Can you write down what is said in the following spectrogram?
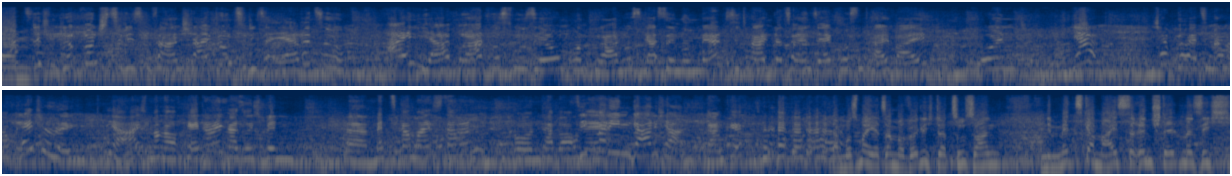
Einen herzlichen Glückwunsch zu diesen Veranstaltungen, zu dieser Ehre, zu ein Jahr Bratwurstmuseum und Bratwurstgasse in Nürnberg. Sie tragen dazu einen sehr großen Teil bei. Und ja, ich habe gehört, Sie machen auch Catering. Ja, ich mache auch Catering. Also ich bin äh, Metzgermeisterin und habe auch Sieht man Ihnen gar nicht an. Danke. Da muss man jetzt einmal wirklich dazu sagen, eine Metzgermeisterin stellt man sich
